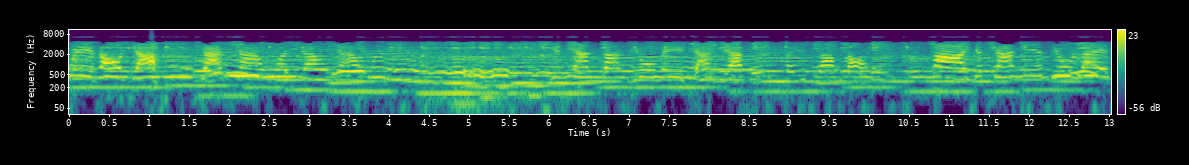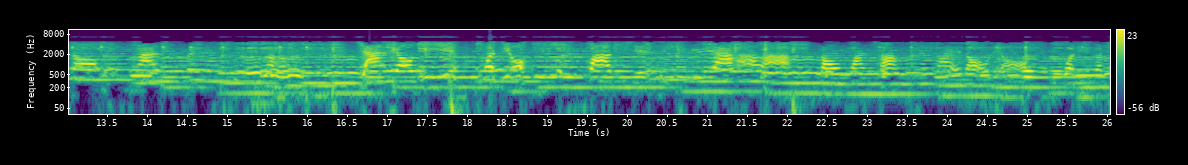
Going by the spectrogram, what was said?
回到家天天我想念我一年咱就没见面，没想到那一天你就来到俺门，见了你我就把心。呀，到晚上你来到了我的个楼，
